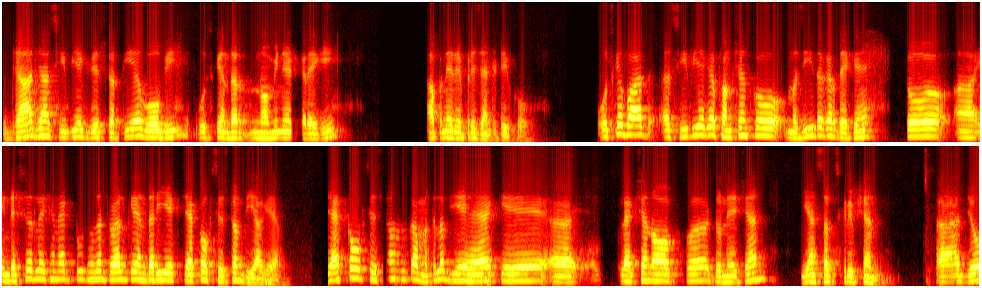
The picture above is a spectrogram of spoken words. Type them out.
جہاں جہاں سی بی ایگزسٹ کرتی ہے، وہ بھی اس کے اندر نومینیٹ کرے گی اپنے ریپریزنٹیو کو. اس کے بعد سی بی اے کے فنکشنز کو مزید اگر دیکھیں، تو انڈسٹریل ریلیشن ایکٹ 2012 کے اندر ہی ایک چیک آف سسٹم دیا گیا۔ چیک آف سسٹم کا مطلب یہ ہے کہ کلیکشن آف ڈونیشن یا سبسکرپشن جو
